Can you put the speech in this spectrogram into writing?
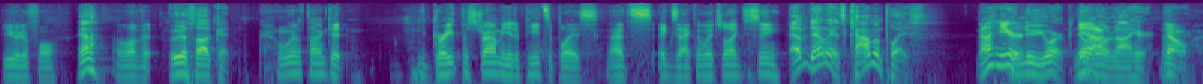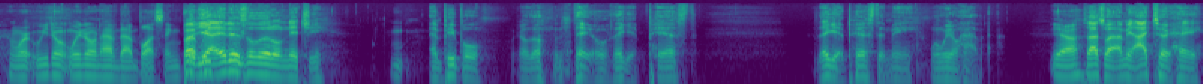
Beautiful. Yeah. I love it. Who'd have thought it? Who would have thunk it? Great pastrami at a pizza place. That's exactly what you like to see. Evidently, it's commonplace Not here. in New York. No, Yeah. no, not here. Not no, here. we're, we don't. We don't have that blessing. But, But, yeah, we- it is a little nichey, and people, you know, they oh, they get pissed. They get pissed at me when we don't have it. Yeah. So that's why I mean I took hey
